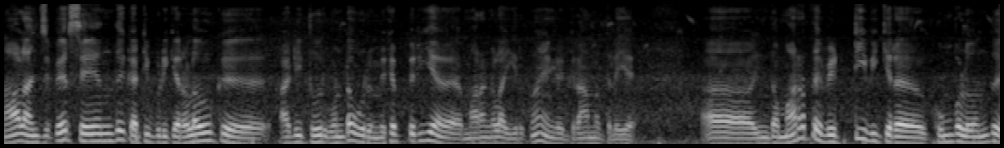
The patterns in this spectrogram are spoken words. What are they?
நாலு அஞ்சு பேர் சேர்ந்து கட்டி பிடிக்கிற அளவுக்கு அடி தூர் கொண்ட ஒரு மிகப்பெரிய மரங்களாக இருக்கும் எங்கள் கிராமத்திலேயே. இந்த மரத்தை வெட்டி விற்கிற கும்பல் வந்து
